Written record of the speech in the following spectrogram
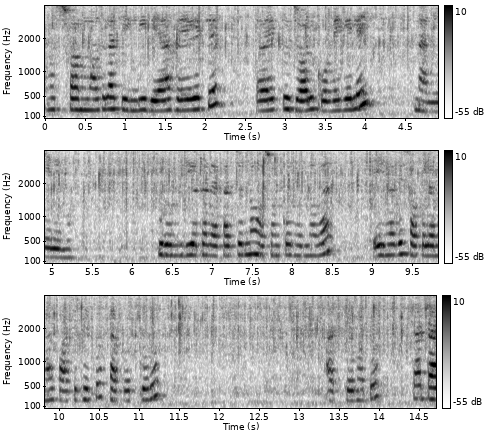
এখন সব মশলা চিংড়ি দেওয়া হয়ে গেছে। এবার একটু জল কমে গেলেই নামিয়ে নেব। পুরো ভিডিওটা দেখার জন্য অসংখ্য ধন্যবাদ। এইভাবে সকলে আমার পাশে থেকো সাপোর্ট করো। আজকের মতো, টাটা!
